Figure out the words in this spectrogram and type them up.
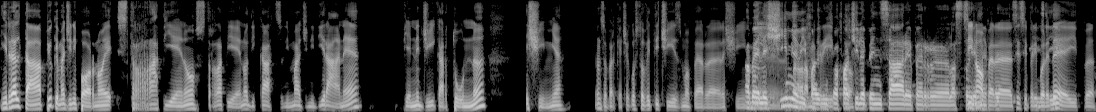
In realtà, più che immagini porno, è strapieno, strapieno di cazzo di immagini di rane, PNG, cartoon e scimmie. Non so perché c'è questo feticismo per le scimmie. Vabbè, le scimmie mi fa, mi fa, facile pensare per la storia. Sì, no, per, sì, sì, per i Bored Ape.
